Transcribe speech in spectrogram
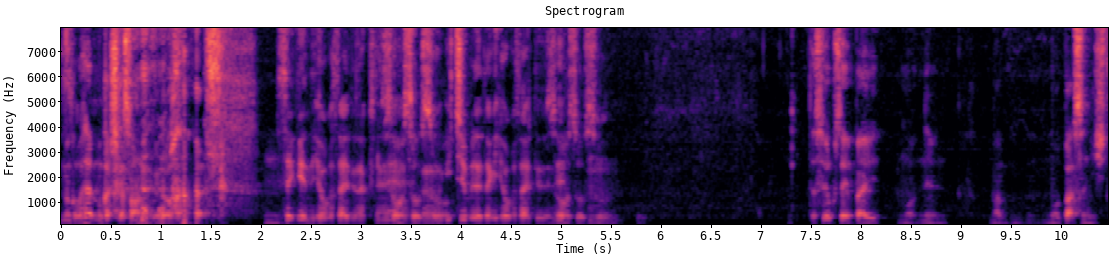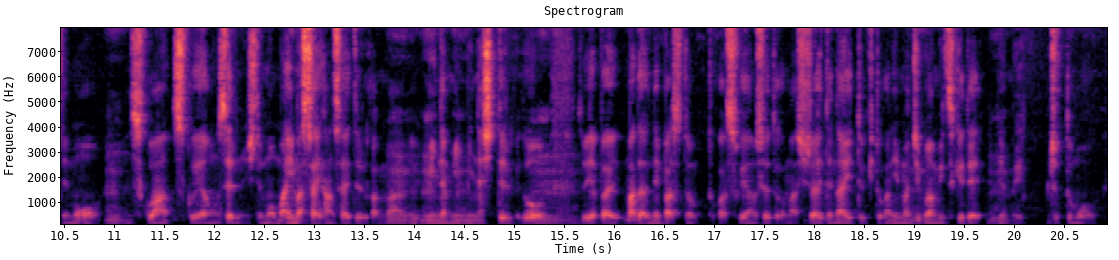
昔昔からそう。なんだけど、うん。世間で評価されてなくてね。そうそうそう。ん。一部でだけ評価されててね。そうそうそう。ん。それこそやっぱりもうね、まあ、もうバスにしても、うん。スクワスクエアオンセルにしても、まあ、今再販されてるから、まあうん。みんなみみんな知ってるけど、うん。それやっぱりまだねバスとかスクエアオンセルとか、まあ、知られてない時とかに、まあ、自分は見つけて、うん。いやめちょっともうふ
